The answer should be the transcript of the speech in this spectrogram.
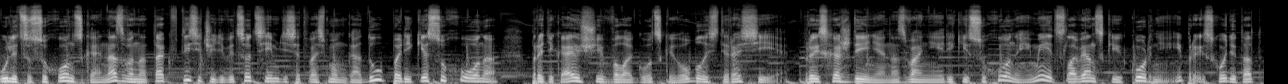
Улица Сухонская названа так в 1978 году по реке Сухона, протекающей в Вологодской области России. Происхождение названия реки Сухона имеет славянские корни и происходит от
